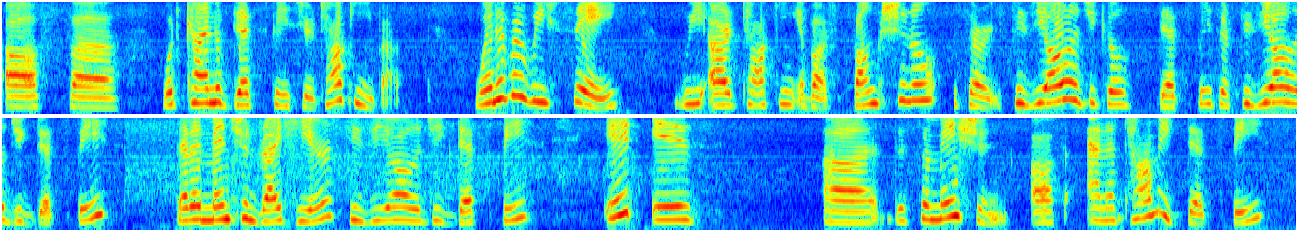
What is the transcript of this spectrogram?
of uh, what kind of dead space you're talking about. Whenever we say we are talking about functional, sorry, physiological dead space or physiologic dead space that I mentioned right here, physiologic dead space, it is uh, the summation of anatomic dead space,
